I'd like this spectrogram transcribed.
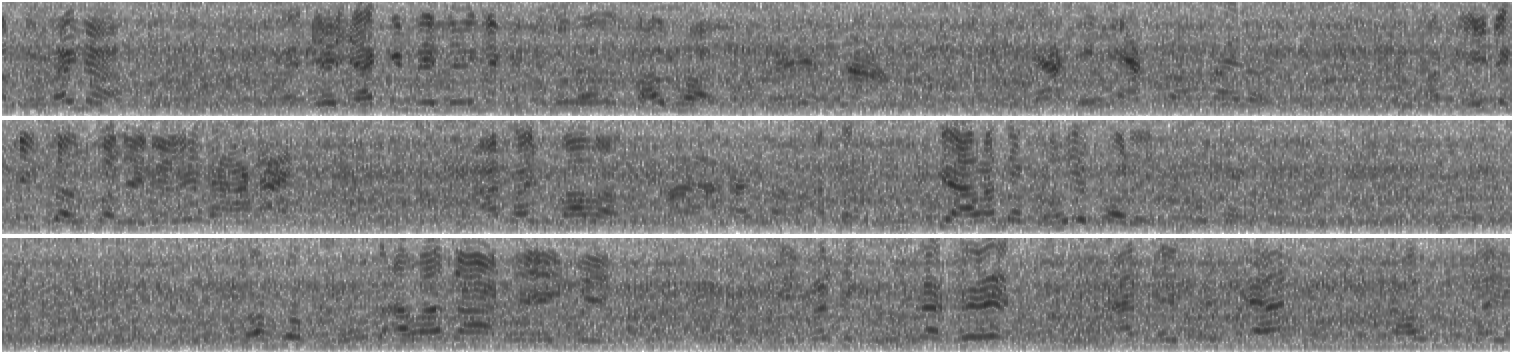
আছে, তাই না? এই একই মেশিনে কি বিভিন্ন ধরনের চাউল হয়। আর এইটা কি চাউল বলে এখানে? আঠাশ বাবা আচ্ছা দুধ কি আলাদা হয়ে পড়ে। দর্শক, দুধ আলাদা আছে, এই যে এই পাশে দুধ আছে, আর এই চাউল হয়।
